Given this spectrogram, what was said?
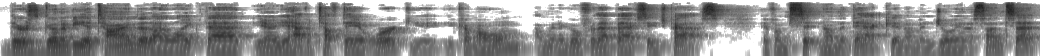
there's going to be a time that I like that, you know, you have a tough day at work, you, you come home, I'm going to go for that backstage pass. If I'm sitting on the deck and I'm enjoying a sunset,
